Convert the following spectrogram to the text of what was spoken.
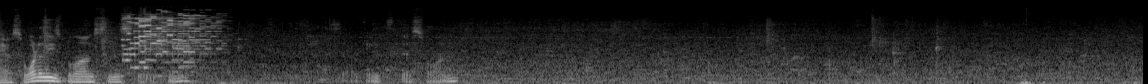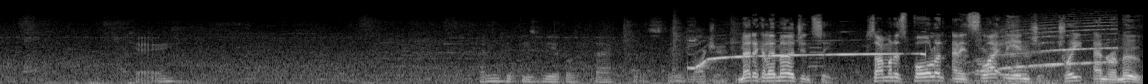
Okay, so one of these belongs to the station. So I think it's this one. Okay. How do you get these vehicles back to the station? Roger. Medical emergency. Someone has fallen and is slightly injured. Treat and remove.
